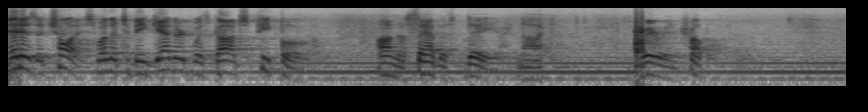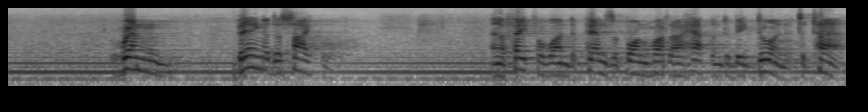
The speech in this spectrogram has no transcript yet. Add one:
it is a choice whether to be gathered with God's people on the Sabbath day or not, we're in trouble. When being a disciple and a faithful one depends upon what I happen to be doing at the time,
